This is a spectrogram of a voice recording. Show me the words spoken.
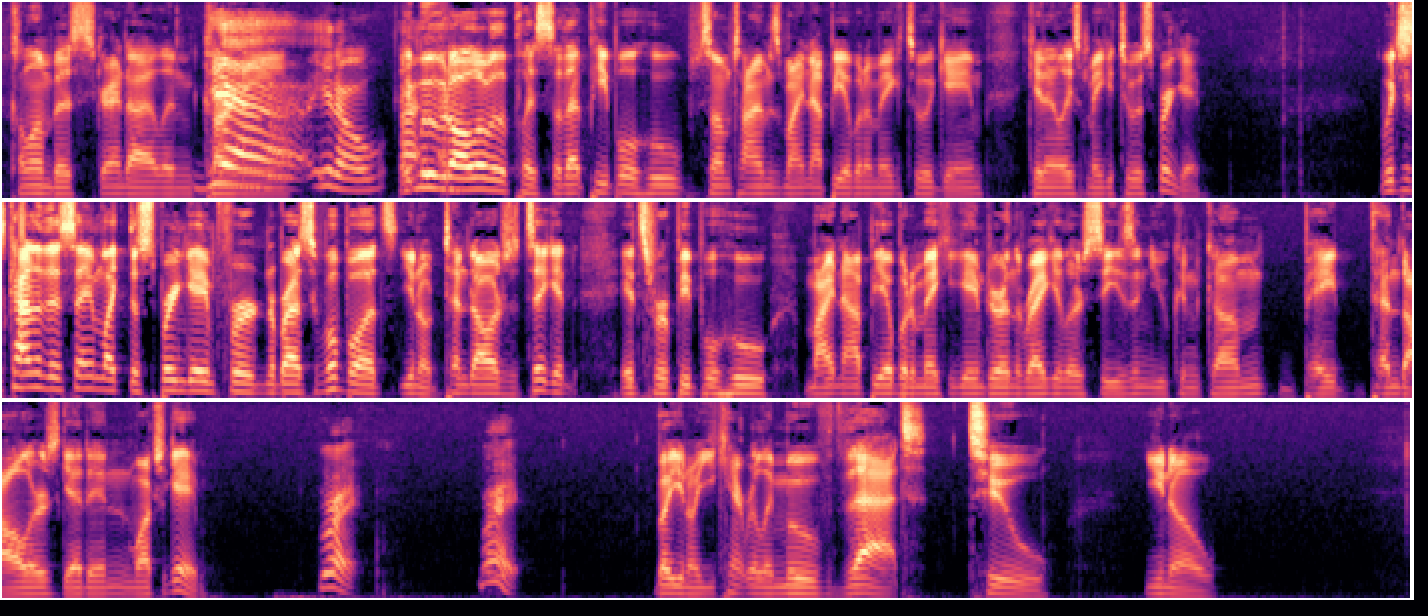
Columbus, Grand Island, Kearney. Yeah, you know, They I- move it all over the place so that people who sometimes might not be able to make it to a game can at least make it to a spring game. Which is kind of the same like the spring game for Nebraska football. It's you know ten dollars a ticket. It's for people who might not be able to make a game during the regular season. You can come, pay ten dollars, get in, and watch a game. right, right. But you know you can't really move that to, you know,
